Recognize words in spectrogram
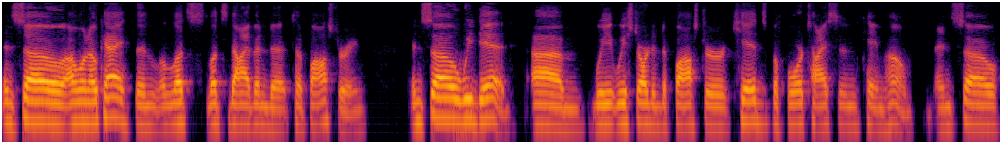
And so I went, okay, then let's let's dive into to fostering. And so we did. Um, we we started to foster kids before Tyson came home, and so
